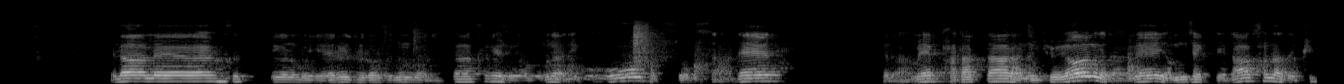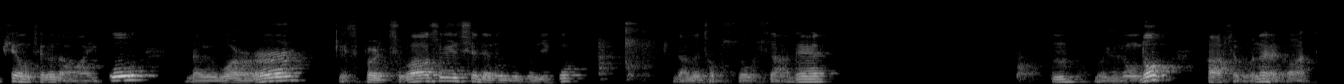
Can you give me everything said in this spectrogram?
그다음에 그, 이거는 뭐 예를 들어주는 거니까 크게 중요한 부분은 아니고 접속사 대그 다음에 받았다라는 표현, 그 다음에 염색되다, 컬러드 PP 형태로 나와 있고, 그 다음에 were, expert와 스위치되는 부분이고, 그 다음에 접속사 that, 음, 뭐 이 정도 파악해 보면 될 것 같아.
